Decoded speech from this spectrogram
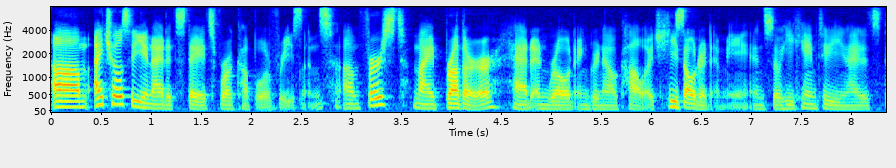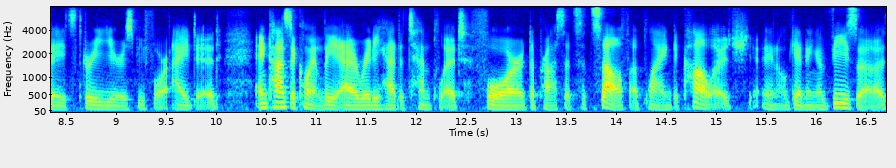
Um, I chose the United States for a couple of reasons. Um, first, my brother had enrolled in Grinnell College. He's older than me, and so he came to the United States three years before I did. And consequently, I already had a template for the process itself, applying to college, you know, getting a visa,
